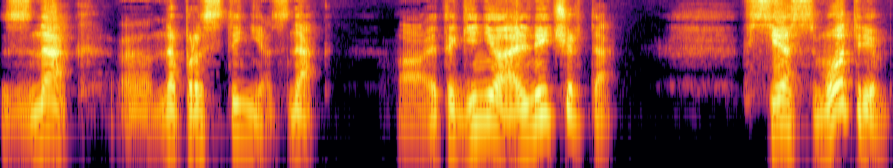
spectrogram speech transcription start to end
знак э, на простыне, знак? А это гениальная черта. Все смотрим,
